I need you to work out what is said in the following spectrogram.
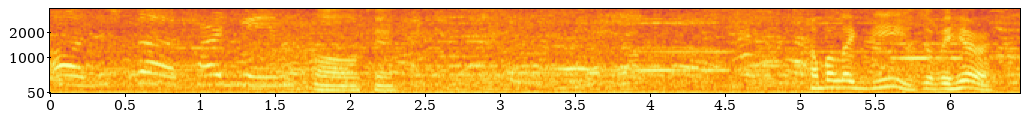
Oh, this is the card game. Oh, okay. How about like these over here?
